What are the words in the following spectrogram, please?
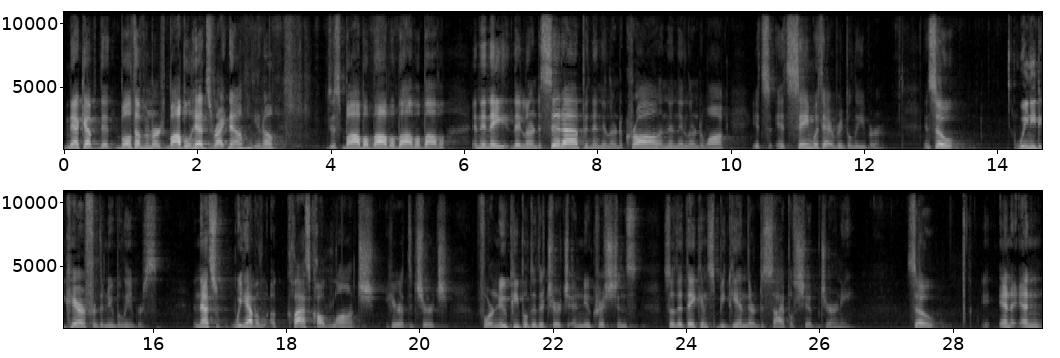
neck up. That both of them are bobbleheads right now, you know, just bobble, bobble, bobble, bobble. And then they, they learn to sit up, and then they learn to crawl, and then they learn to walk. It's it's same with every believer. And so we need to care for the new believers. And that's we have a, a class called Launch here at the church for new people to the church and new Christians so that they can begin their discipleship journey. So, and, and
